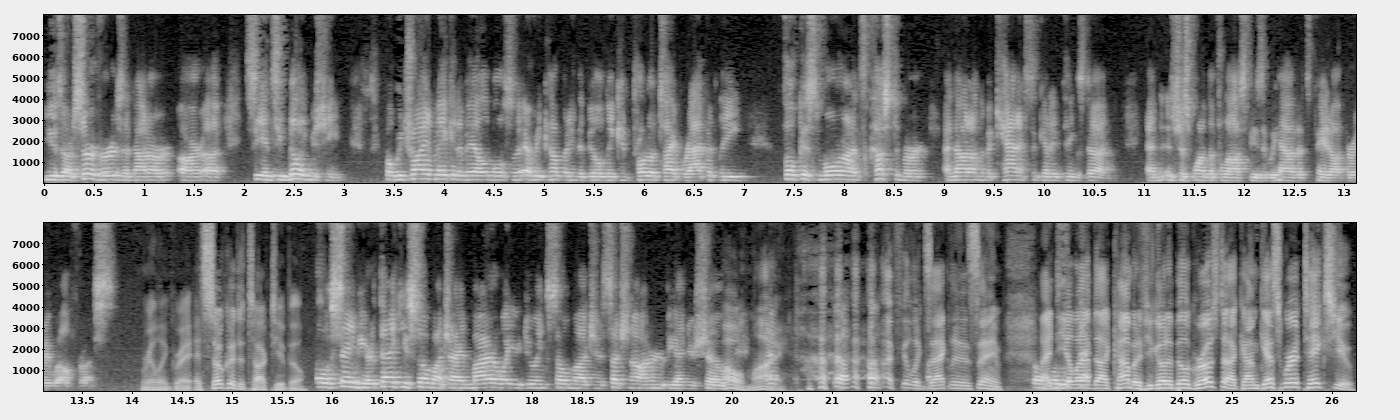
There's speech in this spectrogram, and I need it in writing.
use our servers and not our, our uh, CNC milling machine. But we try and make it available so every company in the building can prototype rapidly focus more on its customer and not on the mechanics of getting things done. And it's just one of the philosophies that we have that's paid off very well for us. Really great. It's so good to talk to you, Bill. Oh, same here. Thank you so much. I admire what you're doing so much. It's such an honor to be on your show. Oh, my. Uh, I feel exactly the same. Oh, Idealab.com. But if you go to billgross.com, guess where it takes you?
